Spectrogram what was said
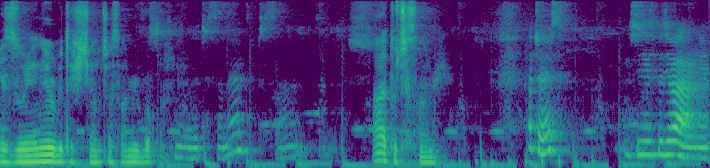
Jezu, ja nie lubię tych ścian czasami, bo... Nie lubię czasami, ale to czasami. to. Ale to czasami. A cześć. Ja się nie spodziewałam, nie?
